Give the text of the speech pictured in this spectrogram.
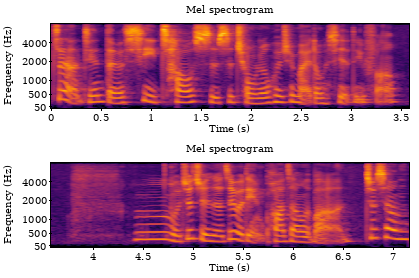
这两间德系超市是穷人会去买东西的地方。嗯，我就觉得这有点夸张了吧？就像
